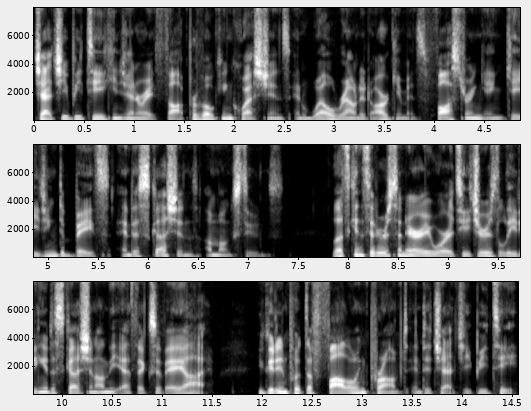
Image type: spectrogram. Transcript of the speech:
ChatGPT can generate thought provoking questions and well rounded arguments, fostering engaging debates and discussions among students. Let's consider a scenario where a teacher is leading a discussion on the ethics of AI. You could input the following prompt into ChatGPT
